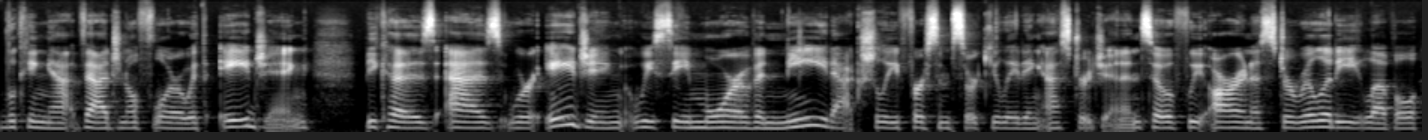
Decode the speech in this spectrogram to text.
looking at vaginal flora with aging because as we're aging, we see more of a need actually for some circulating estrogen. And so, if we are in a sterility level,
